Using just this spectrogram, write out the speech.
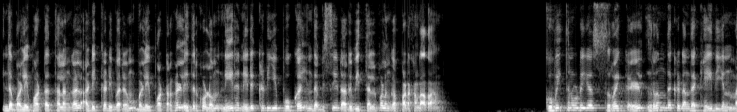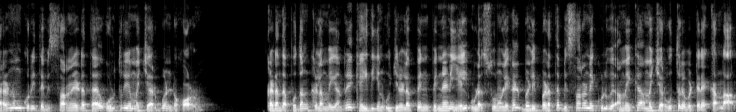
இந்த வழிபாட்டு தலங்கள் அடிக்கடி வரும் வழிபாட்டர்கள் எதிர்கொள்ளும் நேர நெருக்கடியை போக்க இந்த விசேட அறிவித்தல் வழங்கப்படுகின்றது. குவைத்தினுடைய சிறைகள் இறந்து கிடந்த கைதியின் மரணம் குறித்த விசாரணை நடத்த உள்துறை அமைச்சர் வேண்டுகோள். கடந்த புதன்கிழமை அன்று கைதியின் உயிரிழப்பின் பின்னணியில் உள்ள சூழ்நிலைகள் வெளிப்படுத்த விசாரணை குழுவை அமைக்க அமைச்சர் உத்தரவிட்டிருக்கின்றார்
